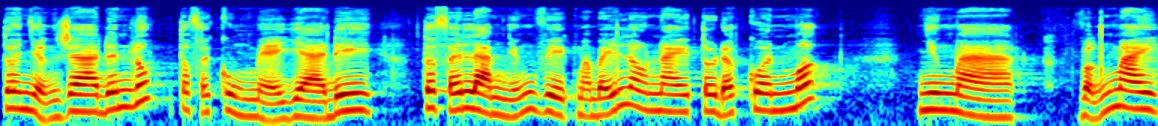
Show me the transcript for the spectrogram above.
Tôi nhận ra đến lúc tôi phải cùng mẹ già đi, tôi phải làm những việc mà bấy lâu nay tôi đã quên mất nhưng mà vẫn may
